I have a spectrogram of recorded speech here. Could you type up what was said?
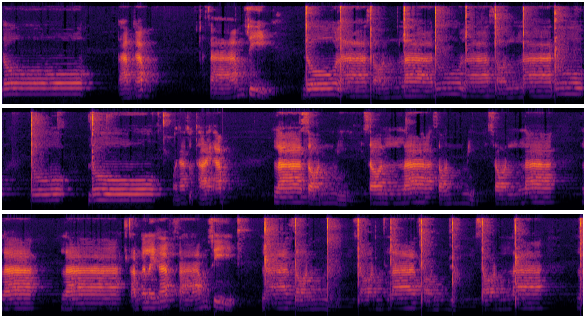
โดตามครับ สามสี่โดลาซอนลาโดลาซอนลาโดโดโดมาทางสุดท้ายครับ ลาซอนมีซอนลาซอนมีซอนลาลาลาทำกันเลยครับสามสี่ลาซอนมีซอนลาซอนมีซอนลาล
